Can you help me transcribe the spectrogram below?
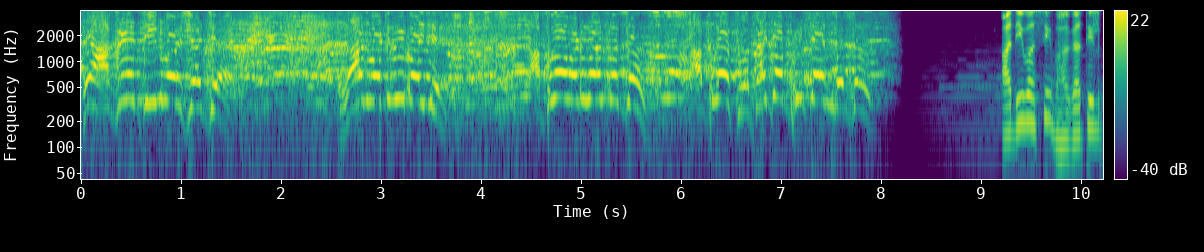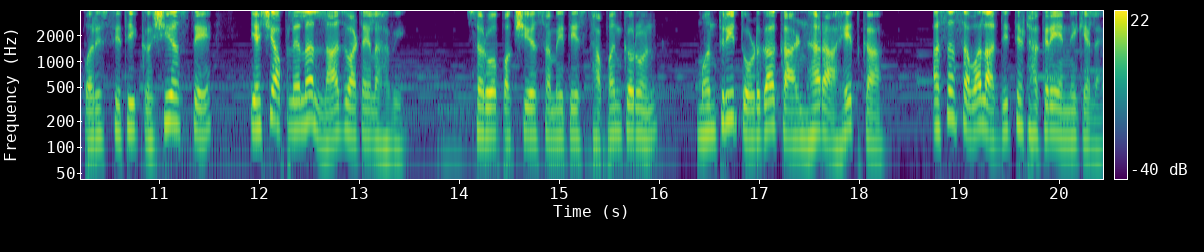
हे आकडे तीन वर्षाचे आहे. लाज वाटली पाहिजे. आपल्या वडिलांबद्दल आपल्या स्वतःच्या पित्यांबद्दल. आदिवासी भागातील परिस्थिती कशी असते याची आपल्याला लाज वाटायला हवी. सर्वपक्षीय समिती स्थापन करून मंत्री तोडगा काढणार आहेत का? असा सवाल आदित्य ठाकरे यांनी केलाय.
